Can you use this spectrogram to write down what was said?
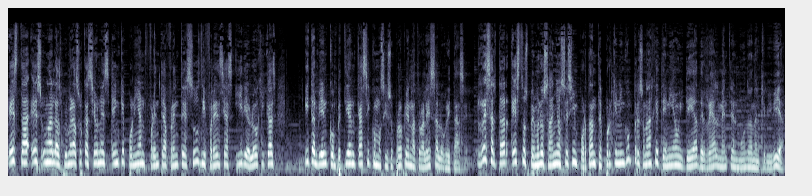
Esta es una de las primeras ocasiones en que ponían frente a frente sus diferencias ideológicas y también competían casi como si su propia naturaleza lo gritase. Resaltar estos primeros años es importante porque ningún personaje tenía una idea de realmente el mundo en el que vivía.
